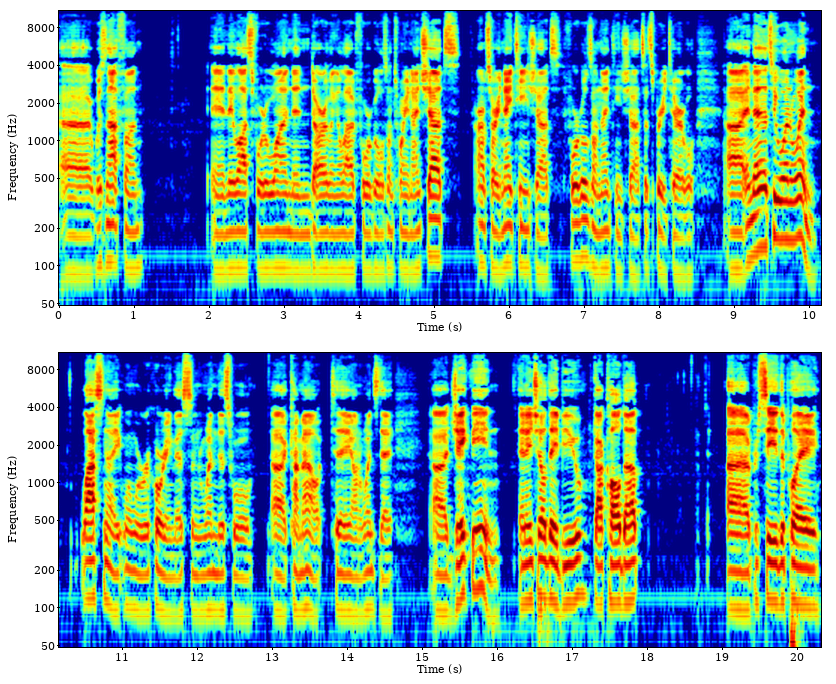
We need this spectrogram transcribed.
uh, was not fun, and they lost four to one. And Darling allowed four goals on twenty nine shots. Or I'm sorry, nineteen shots. Four goals on nineteen shots. That's pretty terrible. Uh, and then a two one win last night when we're recording this, and when this will uh, come out today on Wednesday. Uh, Jake Bean NHL debut got called up. Uh, proceeded to play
